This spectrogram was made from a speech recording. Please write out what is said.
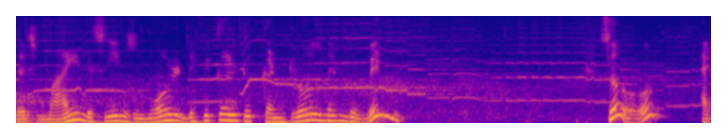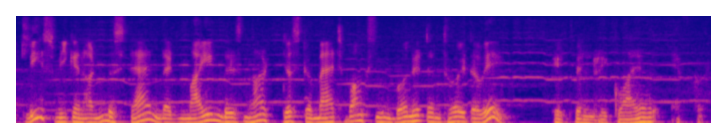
this mind seems more difficult to control than the wind. So, at least we can understand that mind is not just a matchbox, you'll burn it and throw it away. It will require effort.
